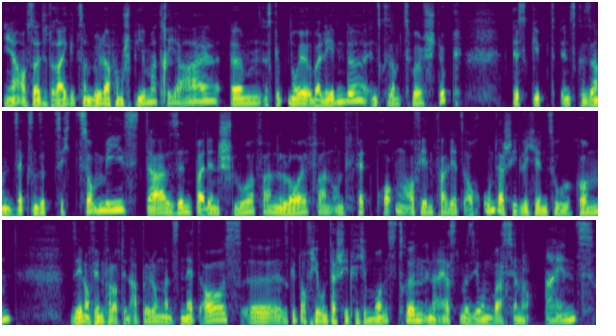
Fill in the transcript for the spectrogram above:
Ja, auf Seite 3 gibt es dann Bilder vom Spielmaterial. Ähm, es gibt neue Überlebende, insgesamt 12 Stück. Es gibt insgesamt 76 Zombies. Da sind bei den Schlurfern, Läufern und Fettbrocken auf jeden Fall jetzt auch unterschiedliche hinzugekommen. Sehen auf jeden Fall auf den Abbildungen ganz nett aus. Äh, es gibt auch vier unterschiedliche Monstren. In der ersten Version war es ja nur eins.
